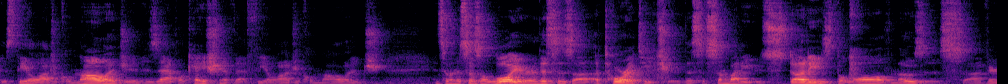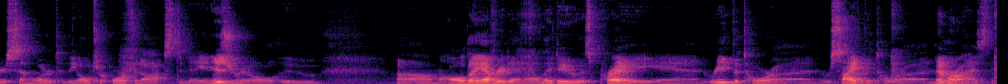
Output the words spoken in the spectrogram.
his theological knowledge and his application of that theological knowledge and so when it says a lawyer, this is a, a Torah teacher. This is somebody who studies the law of Moses, uh, very similar to the ultra Orthodox today in Israel, who um, all day, every day, all they do is pray and read the Torah and recite the Torah and memorize the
